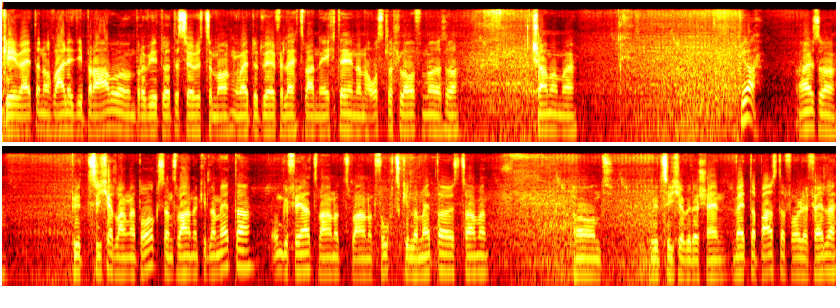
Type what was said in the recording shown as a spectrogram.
gehe ich weiter nach Valle di Bravo und probiere dort das Service zu machen, weil dort werde ich vielleicht zwei Nächte in einem Hostel schlafen oder so. Schauen wir mal. Ja, also wird sicher ein langer Tag, sind 200 Kilometer ungefähr, 200, 250 Kilometer alles zusammen und wird sicher wieder schön. Wetter passt auf alle Fälle.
